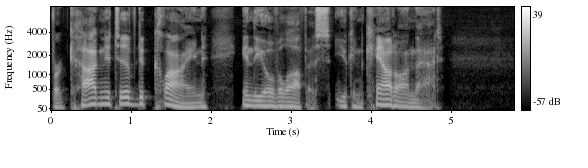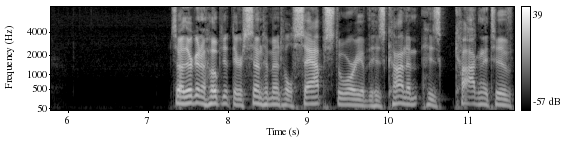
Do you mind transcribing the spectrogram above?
for cognitive decline in the Oval Office. You can count on that. So they're going to hope that their sentimental sap story of his, con- his cognitive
